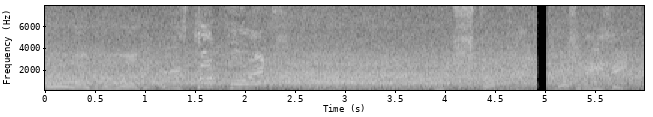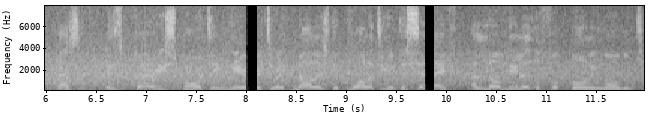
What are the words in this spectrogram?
all over the world. He's gone for it! Good stop easy. Messi is very sporting here to acknowledge the quality of the save. A lovely little footballing moment.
